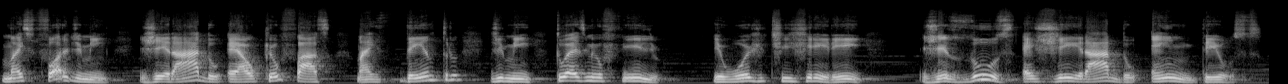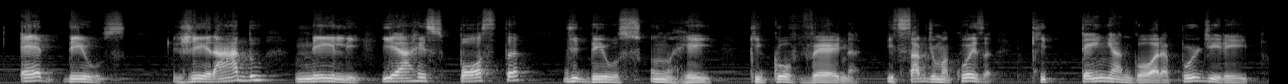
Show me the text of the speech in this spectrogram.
mas fora de mim. Gerado é algo que eu faço, mas dentro de mim. Tu és meu filho, eu hoje te gerei. Jesus é gerado em Deus, é Deus, gerado nele, e é a resposta de Deus, um rei que governa. E sabe de uma coisa? Que tem agora por direito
